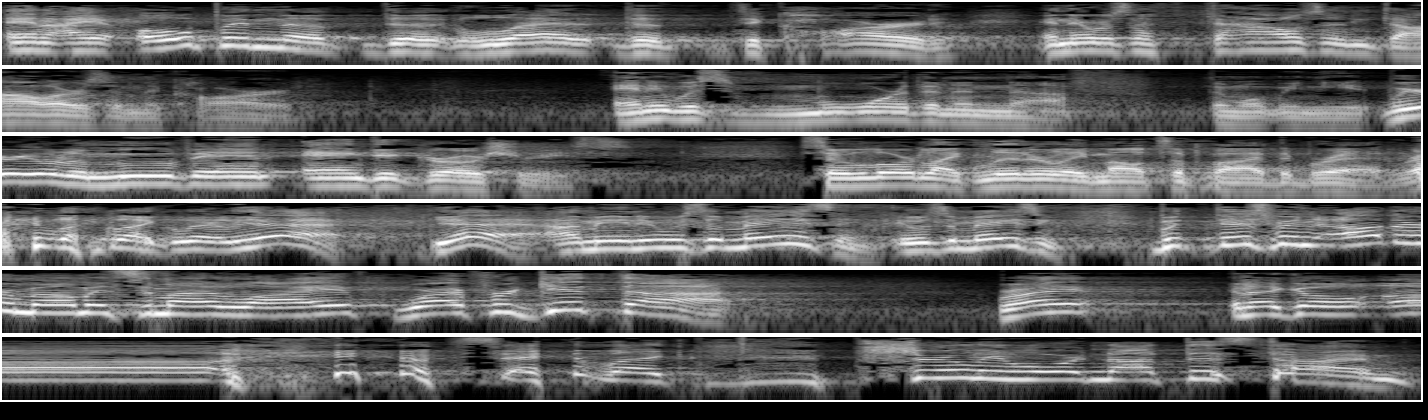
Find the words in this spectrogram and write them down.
and I opened the, the, the, the card, and there was a thousand dollars in the card. And it was more than enough than what we need. We were able to move in and get groceries. So Lord like literally multiplied the bread, right? like, like literally, yeah, yeah. I mean, it was amazing. It was amazing. But there's been other moments in my life where I forget that, right? And I go, uh, you know I'm saying? Like, surely Lord, not this time,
